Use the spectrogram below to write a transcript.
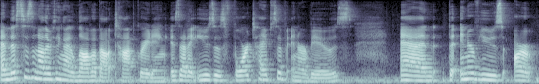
And this is another thing I love about Topgrading is that it uses four types of interviews and the interviews are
